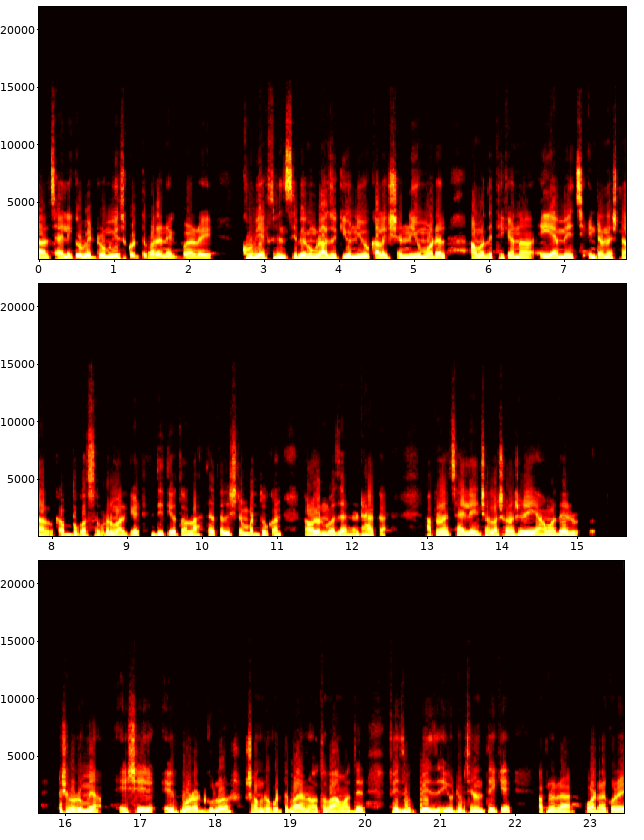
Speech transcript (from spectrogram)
আর চাইলে কেউ বেডরুম ইউজ করতে পারেন, একবারে খুবই এক্সপেন্সিভ এবং রাজকীয় নিউ কালেকশন নিউ মডেল আমাদের ঠিকানা এই এম এইচ ইন্টারন্যাশনাল কাব্যকা সুপার মার্কেট দ্বিতীয় তলা, তেতাল্লিশ নম্বর দোকান, কাউরন বাজার, ঢাকা। আপনারা চাইলে ইনশাল্লাহ সরাসরি আমাদের শোরুমে এসে এই প্রোডাক্টগুলো সংগ্রহ করতে পারেন অথবা আমাদের ফেসবুক পেজ ইউটিউব চ্যানেল থেকে আপনারা অর্ডার করে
